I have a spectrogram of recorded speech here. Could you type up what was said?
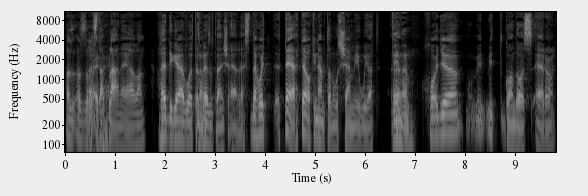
az, azzal Ajaj. aztán pláne el van. Ha eddig el volt, akkor ezután is el lesz. De hogy te, te, aki nem tanulsz semmi újat. Én nem. Hogy mit gondolsz erről?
